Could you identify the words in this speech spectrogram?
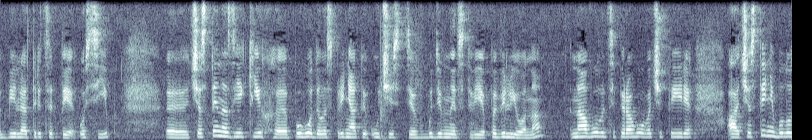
біля 30 осіб, е, частина з яких е, погодилась прийняти участь в будівництві павільйона на вулиці Пірогова, 4, а частині було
